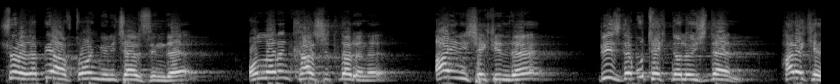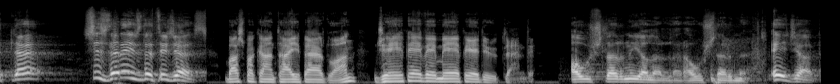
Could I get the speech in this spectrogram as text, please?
şurada bir hafta on gün içerisinde onların karşıtlarını aynı şekilde biz de bu teknolojiden hareketle sizlere izleteceğiz. Başbakan Tayyip Erdoğan, CHP ve MHP'de yüklendi. Avuçlarını yalarlar avuçlarını. Ey CHP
